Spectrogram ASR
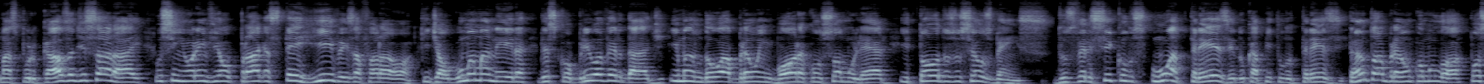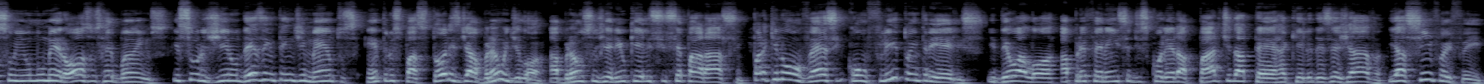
Mas por causa de Sarai, o Senhor enviou pragas terríveis a Faraó, que de alguma maneira descobriu a verdade e mandou Abrão embora com sua mulher e todos os seus bens. Dos versículos 1 a 13 do capítulo 13, tanto Abrão como Ló possuíam numerosos rebanhos e surgiram desentendimentos entre os pastores de Abrão e de Ló. Abrão sugeriu que eles se separassem, para que não houvesse conflito entre eles, e deu a Ló a preferência de escolher a parte da terra que ele desejava. E assim foi feito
